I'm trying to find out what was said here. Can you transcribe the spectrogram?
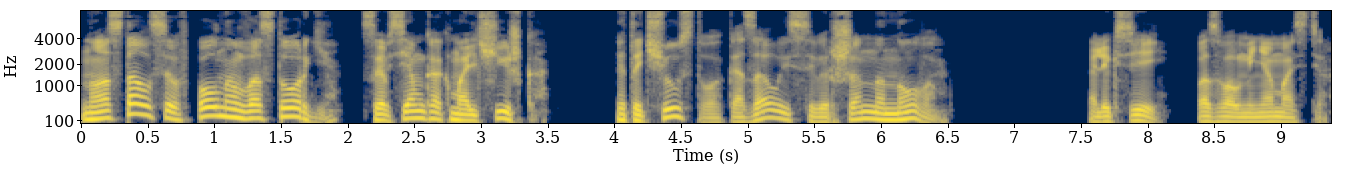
Но остался в полном восторге, совсем как мальчишка. Это чувство казалось совершенно новым. «Алексей», — позвал меня мастер.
